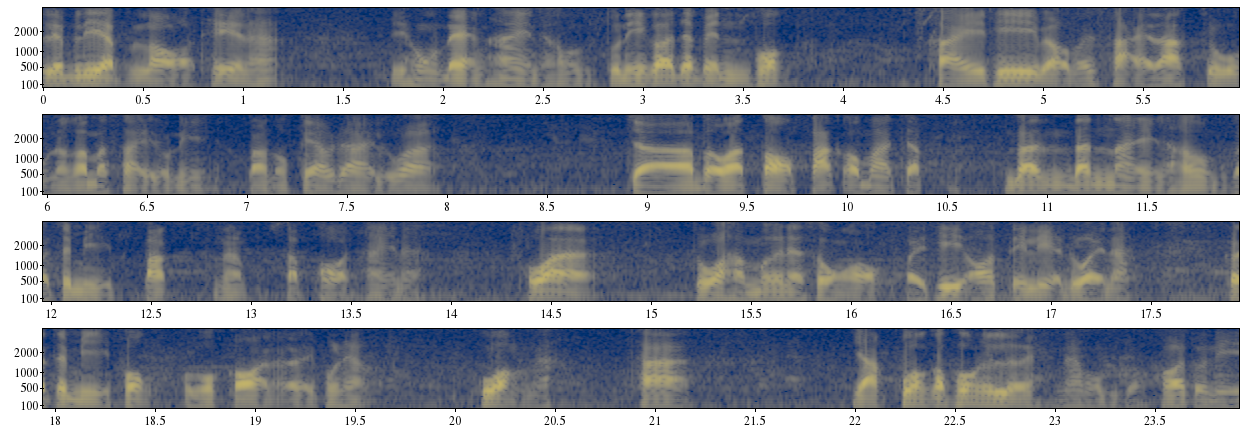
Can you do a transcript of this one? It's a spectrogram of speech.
เรียบๆหล่อเท่นะฮะมีหงแดงให้นะครับผมตัวนี้ก็จะเป็นพวก ใครที่แบบเป็นสายลากจูงแล้วก็มาใส่ตรงนี้ปานกแก้วได้หรือว่า จะแบบว่าต่อปลั๊กออกมาจากด้านด้านในนะครับผมก็จะมีปลั๊กนะซัพพอร์ตให้นะ เพราะว่าตัวฮัมเมอร์เนี่ยส่งออกไปที่ออสเตรเลียด้วยนะ ก็จะมีพวกอุปกรณ์อะไรพวกนี้พ่วงนะ ถ้าอยากพ่วงก็พ่วงได้เลยนะผมเพราะว่าตัวนี้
